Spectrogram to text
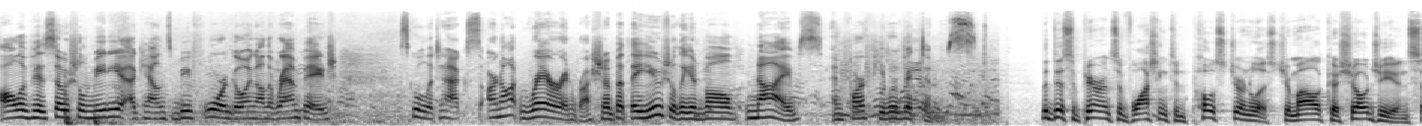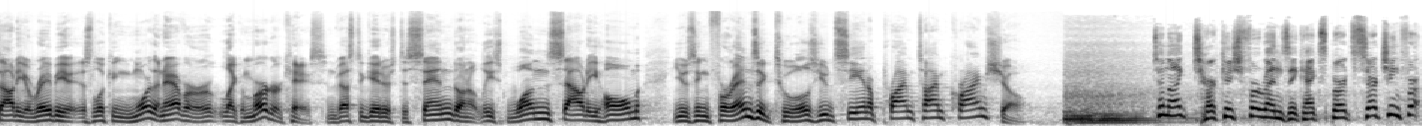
all of his social media accounts before going on the rampage. School attacks are not rare in Russia, but they usually involve knives and far fewer victims. The disappearance of Washington Post journalist Jamal Khashoggi in Saudi Arabia is looking more than ever like a murder case. Investigators descend on at least one Saudi home using forensic tools you'd see in a primetime crime show. Tonight, Turkish forensic experts searching for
